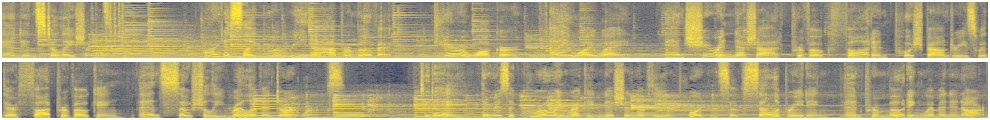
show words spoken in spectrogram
and installations. Artists like Marina Abramovic, Kara Walker, Ai Weiwei, and Shirin Neshat provoke thought and push boundaries with their thought-provoking and socially relevant artworks. Today, there is a growing recognition of the importance of celebrating and promoting women in art.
